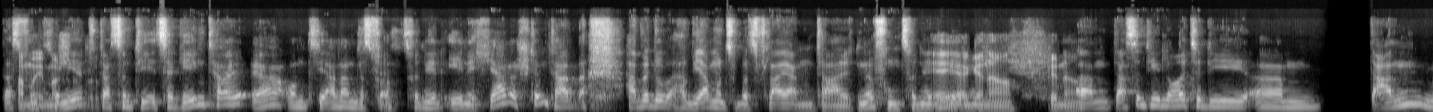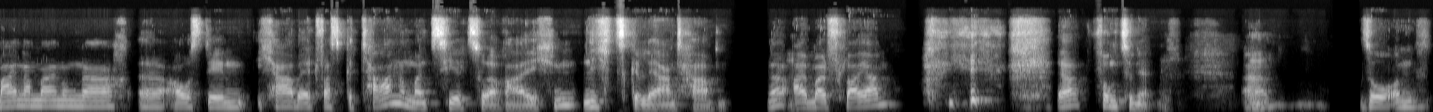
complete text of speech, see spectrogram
Das haben funktioniert, so das sind die, ist der Gegenteil, ja, und die anderen, das funktioniert eh nicht. Ja, das stimmt. Haben, haben wir, wir haben uns über das Flyern unterhalten, ne? Funktioniert ja, eh ja, nicht. genau, genau. Ähm, das sind die Leute, die ähm, dann meiner Meinung nach äh, aus den, ich habe etwas getan, um mein Ziel zu erreichen, nichts gelernt haben. Ne? Mhm. Einmal flyern, ja, funktioniert nicht. Mhm. Ähm, so, und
